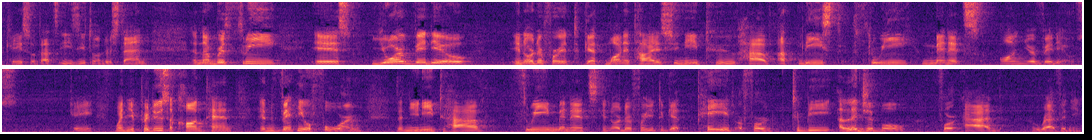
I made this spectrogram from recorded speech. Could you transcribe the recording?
Okay, so that's easy to understand. And number three is your video in order for it to get monetized, you need to have at least three minutes on your videos. Okay, when you produce a content in video form, then you need to have three minutes in order for you to get paid or for to be eligible for ad revenue.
